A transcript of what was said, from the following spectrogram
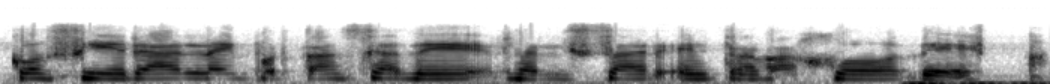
considerar la importancia de realizar el trabajo de esto.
